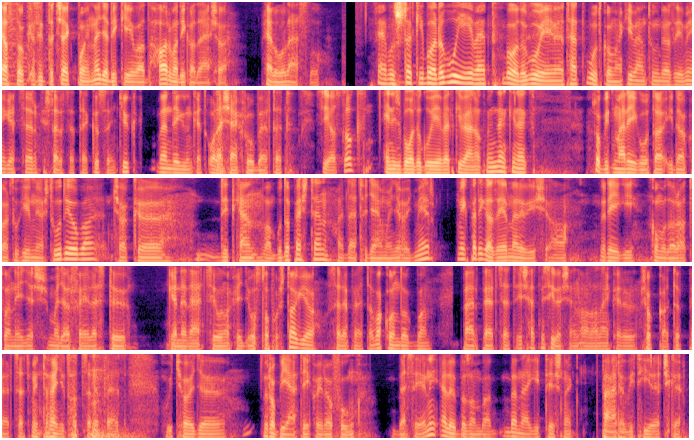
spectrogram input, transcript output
Sziasztok, ez itt a Checkpoint negyedik évad, harmadik adása. Hello, László. Szervusz, Stöki, boldog új évet! Boldog új évet, hát múltkor már kívántunk, de azért még egyszer, és szeretettel köszöntjük vendégünket, Olesák Robertet. Sziasztok! Én is boldog új évet kívánok mindenkinek. Robit már régóta ide akartuk hívni a stúdióba, csak uh, ritkán van Budapesten, majd lehet, hogy elmondja, hogy miért. Mégpedig azért, mert ő is a régi Commodore 64-es magyar fejlesztő generációnak egy oszlopos tagja, szerepelt a vakondokban pár percet, és hát mi szívesen hallanánk erről sokkal több percet, mint amennyit ott szerepelt. Úgyhogy uh, Robi játékairól fogunk beszélni. Előbb azonban bemelegítésnek pár rövid hírecske.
